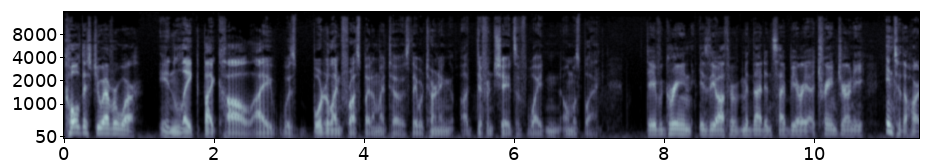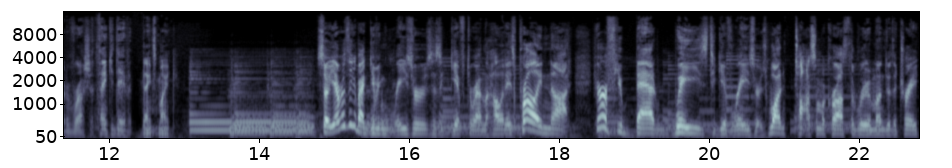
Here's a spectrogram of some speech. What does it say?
Coldest you ever were. In Lake Baikal, I was borderline frostbite on my toes. They were turning uh, different shades of white and almost black. David Greene is the author of Midnight in Siberia, a train journey into the heart of Russia. Thank you, David. Thanks, Mike. So, you ever think about giving razors as a gift around the holidays? Probably not. Here are a few bad ways to give razors. One, toss them across the room under the tree.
